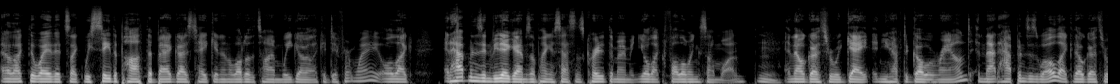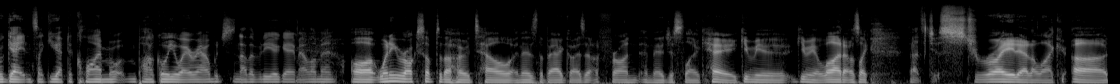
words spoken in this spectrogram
I like the way that's like we see the path the bad guys taken, and a lot of the time we go like a different way. Or like it happens in video games. I'm playing Assassin's Creed at the moment. You're like following someone, and they'll go through a gate, and you have to go around, and that happens as well. Like they'll go through a gate, and it's like you have to climb and parkour your way around, which is another video game element. uh, when he rocks up to the hotel and there's the bad guys out front and they're just like, "Hey, give me a give me a light," I was like, "That's just straight out of like uh,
